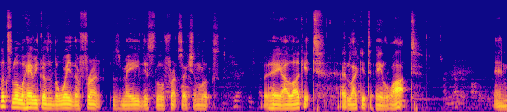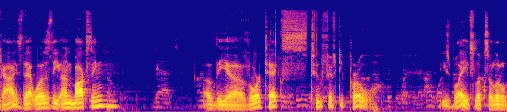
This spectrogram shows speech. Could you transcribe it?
Looks a little heavy because of the way the front is made. This little front section looks. But hey, I like it. I like it a lot. And guys, that was the unboxing of the uh, Vortex 250 Pro. These blades looks a little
